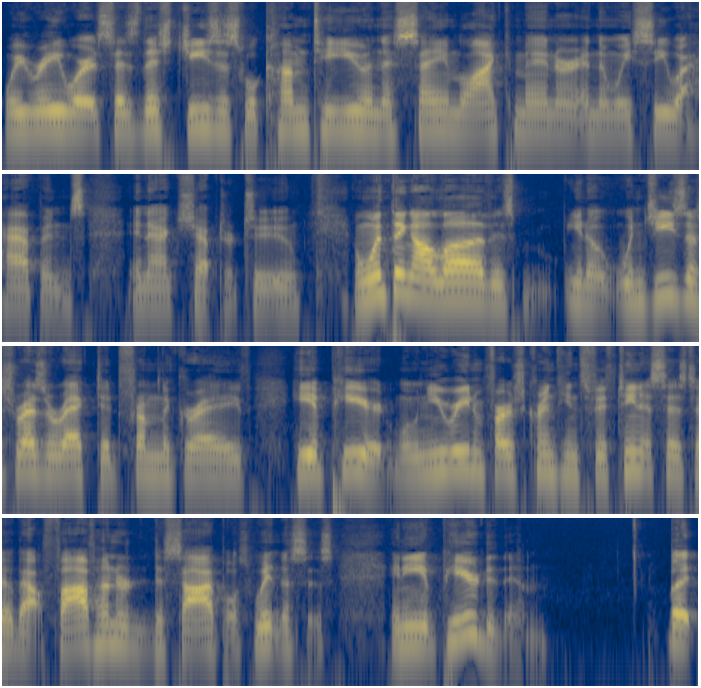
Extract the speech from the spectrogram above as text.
We read where it says, This Jesus will come to you in the same like manner. And then we see what happens in Acts chapter 2. And one thing I love is, you know, when Jesus resurrected from the grave, he appeared. When you read in 1 Corinthians 15, it says to about 500 disciples, witnesses, and he appeared to them. But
